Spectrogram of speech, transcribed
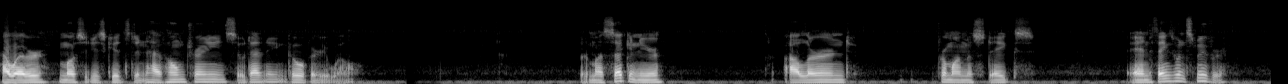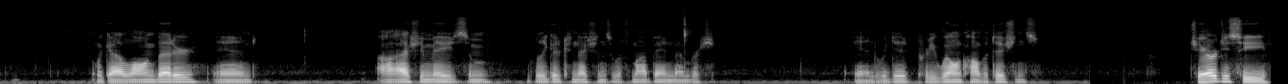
However, most of these kids didn't have home training, so that didn't go very well. But in my second year, I learned from my mistakes and things went smoother. We got along better and I actually made some really good connections with my band members. And we did pretty well in competitions. JROTC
